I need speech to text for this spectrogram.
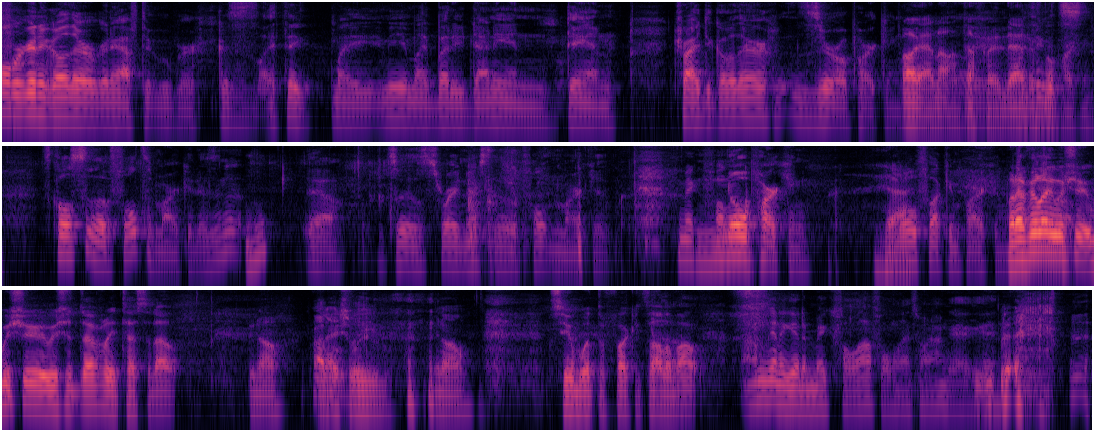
if we're gonna go there, we're gonna have to Uber because I think my me and my buddy Denny and Dan tried to go there. Zero parking. Oh yeah, no, definitely. I That is think no it's, parking. it's close to the Fulton Market, isn't it? Mm-hmm. Yeah, it's, it's right next to the Fulton Market. No parking. Yeah. No fucking parking. But I feel like we should we should we should definitely test it out. You know, Probably. and actually, you know, see what the fuck it's all about. I'm gonna get a McFalafel. That's what I'm gonna get.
